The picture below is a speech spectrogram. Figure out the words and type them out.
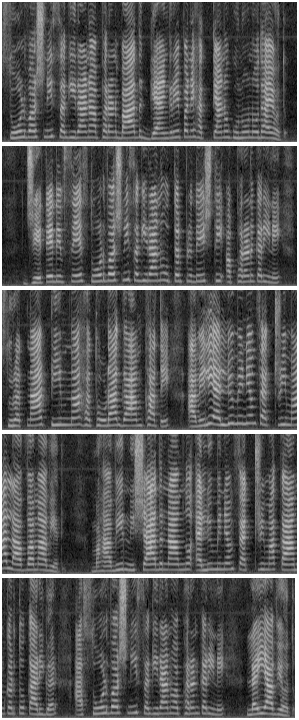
સોળ વર્ષની સગીરાના અપહરણ બાદ ગેંગરેપ અને હત્યાનો ગુનો નોંધાયો હતો. જે તે દિવસે સોળ વર્ષની સગીરાનું ઉત્તર પ્રદેશથી અપહરણ કરીને સુરતના ટીમના હથોડા ગામ ખાતે આવેલી એલ્યુમિનિયમ ફેક્ટરીમાં લાવવામાં આવી હતી. મહાવીર નિષાદ નામનો એલ્યુમિનિયમ ફેક્ટરીમાં કામ કરતો કારીગર આ સોળ વર્ષની સગીરાનું અપહરણ કરીને લઈ આવ્યો હતો.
